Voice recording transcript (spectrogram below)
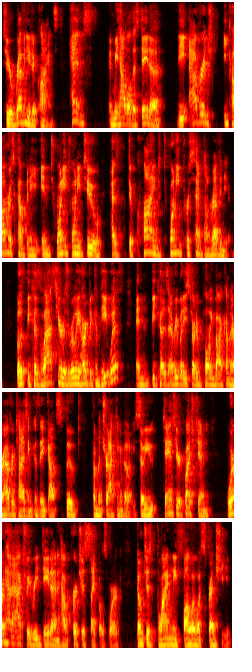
So your revenue declines. Hence, and we have all this data, the average e-commerce company in 2022 has declined 20% on revenue both because last year is really hard to compete with and because everybody started pulling back on their advertising because they got spooked from the tracking ability. So you to answer your question, learn how to actually read data and how purchase cycles work. Don't just blindly follow a spreadsheet.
